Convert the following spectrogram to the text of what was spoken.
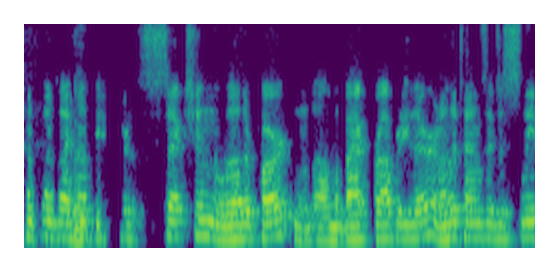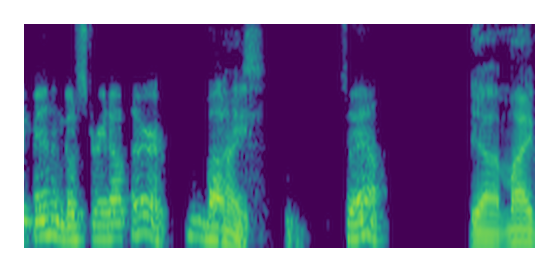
Sometimes I hunt the other section, the other part, and on the back property there, and other times I just sleep in and go straight out there. About eight. nice. So yeah. Yeah, my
